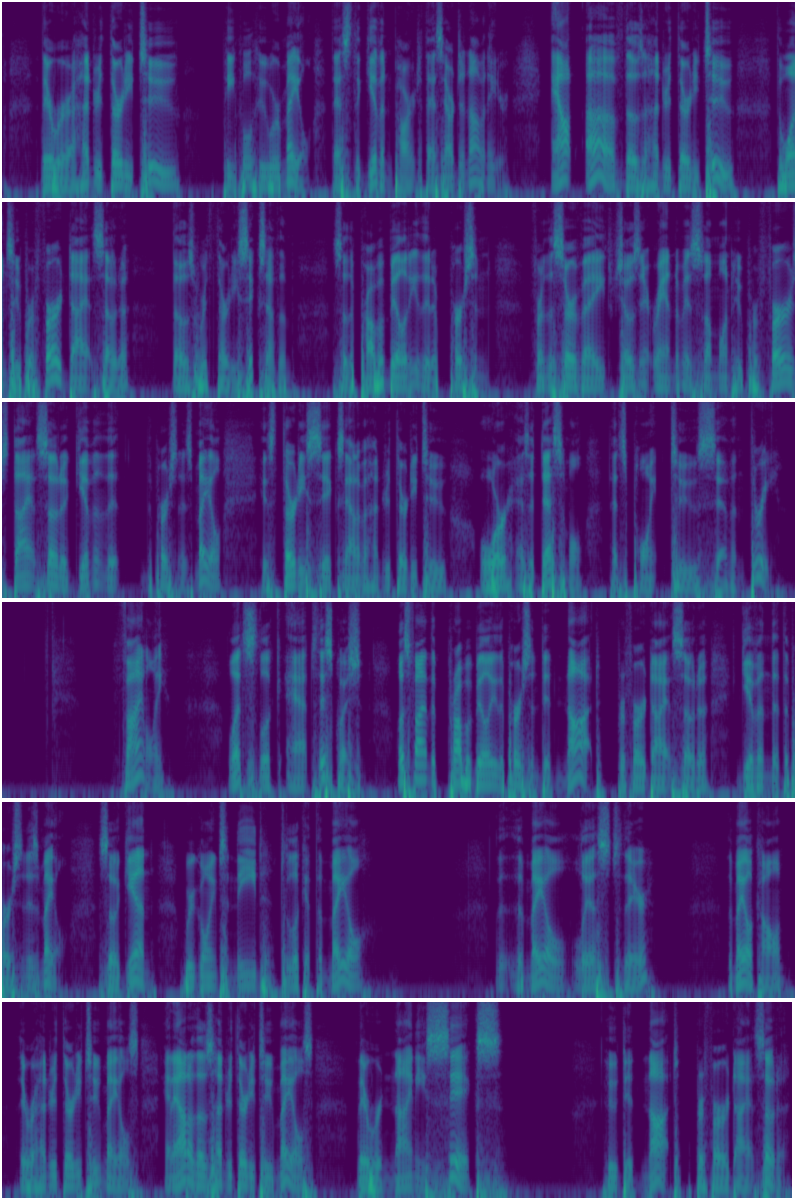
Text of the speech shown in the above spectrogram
There were 132 people who were male. That's the given part. That's our denominator. Out of those 132, the ones who preferred diet soda, those were 36 of them. So the probability that a person from the survey chosen at random is someone who prefers diet soda given that the person is male is 36 out of 132 or as a decimal that's 0.273. Finally, let's look at this question. Let's find the probability the person did not prefer diet soda given that the person is male. So again, we're going to need to look at the male the, the male list there, the male column, there were 132 males, and out of those 132 males, there were 96 who did not prefer diet soda.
